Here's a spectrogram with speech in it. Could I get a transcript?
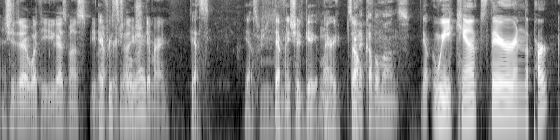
And she did it with you. You guys must be meant Every for each single other. You should ride. get married. Yes, yes. We definitely should get Like, married. in So a couple months. yep, we camped there in the park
